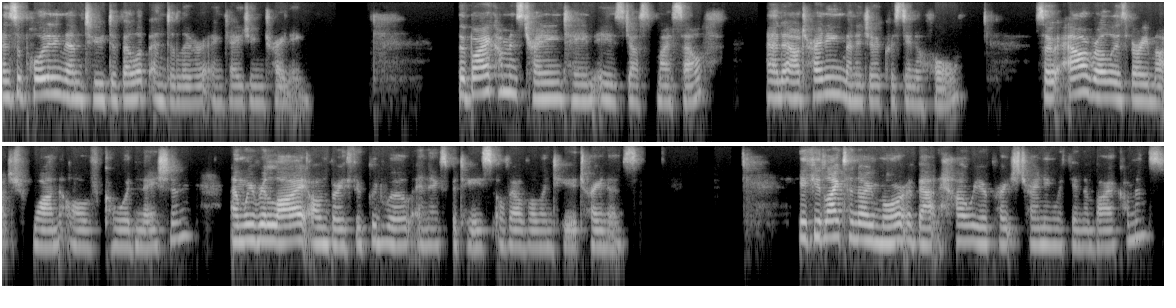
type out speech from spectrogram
and supporting them to develop and deliver engaging training. The Biocommons training team is just myself and our training manager, Christina Hall. So our role is very much one of coordination and we rely on both the goodwill and expertise of our volunteer trainers. If you'd like to know more about how we approach training within the Biocommons,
